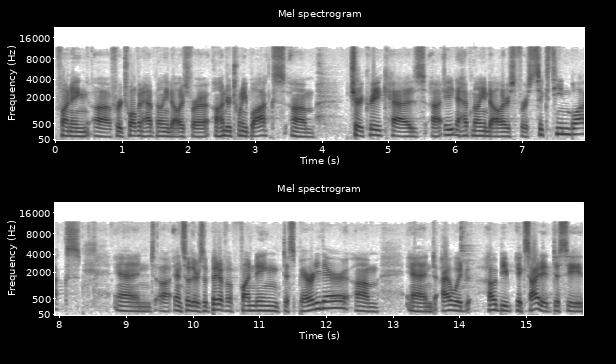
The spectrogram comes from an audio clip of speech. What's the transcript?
funding, uh, for twelve and a half million dollars for hundred twenty blocks. Cherry Creek has, uh, eight and a half million dollars for sixteen blocks. And, uh, and so there's a bit of a funding disparity there. Um, and I would, I would be excited to see,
